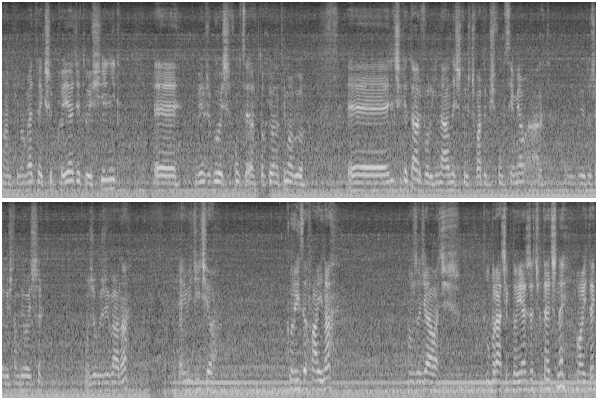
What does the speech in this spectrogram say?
Mam kilometry, jak szybko jedzie, tu jest silnik. E, wiem, że była jeszcze funkcja, to chyba na tym było. Licznik etarów oryginalny, jeszcze tu już czwartą jakąś funkcję miał, ale to do czegoś tam było jeszcze może używana. Jak widzicie, o, kuryza fajna. Można działać. Tu braciek dojeżdża ciuteczny, Wojtek.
